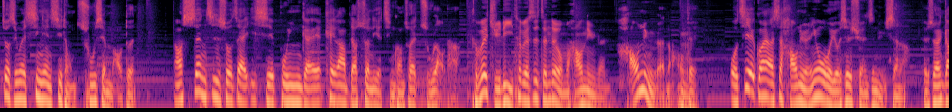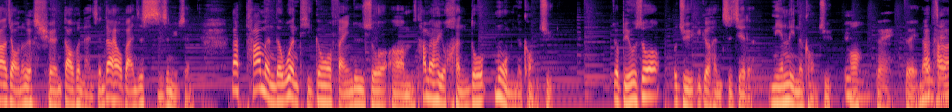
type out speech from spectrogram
就是因为信念系统出现矛盾，然后甚至说在一些不应该可以让他比较顺利的情况出来阻挠他。可不可以举例？特别是针对我们好女人，好女人哦。OK。嗯我自己的观察是好女人，因为我有些学员是女生啊。对，虽然刚刚讲我那个学员大部分男生，但还有百分之十是女生。那他们的问题跟我反映就是说，嗯，他们还有很多莫名的恐惧。就比如说，我举一个很直接的年龄的恐惧。哦，对对，那他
